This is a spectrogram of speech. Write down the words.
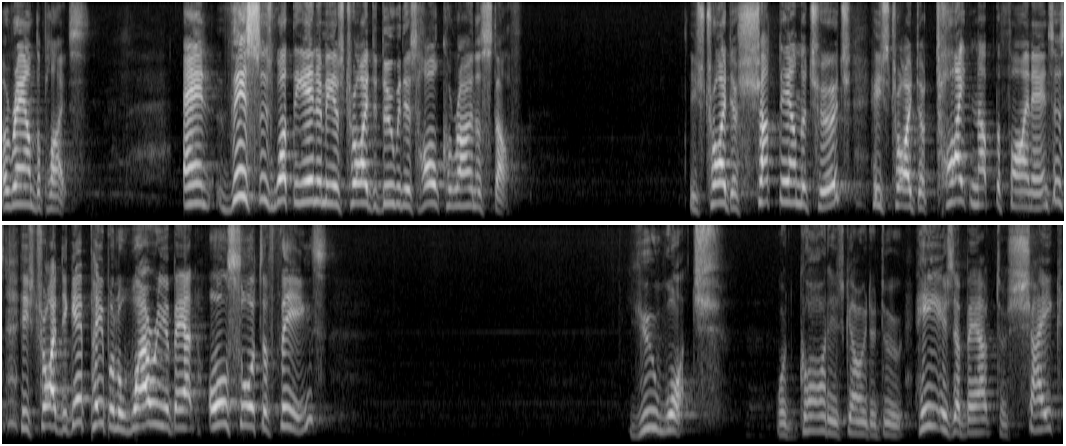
around the place. And this is what the enemy has tried to do with this whole corona stuff. He's tried to shut down the church. He's tried to tighten up the finances. He's tried to get people to worry about all sorts of things. You watch what God is going to do. He is about to shake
